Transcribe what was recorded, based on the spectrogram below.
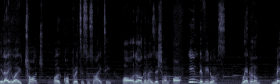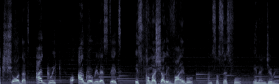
Either you are a church or a cooperative society or other organization or individuals. We're going to make sure that agric or agro real estate is commercially viable and successful in Nigeria.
